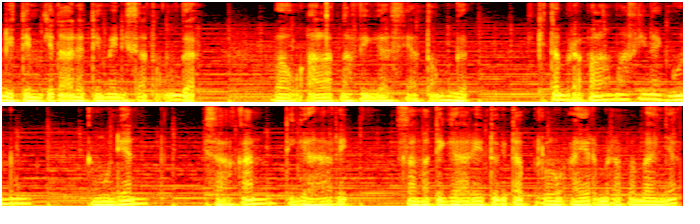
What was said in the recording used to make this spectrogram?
di tim kita ada tim medis atau enggak, bawa alat navigasi atau enggak, kita berapa lama sih naik gunung, kemudian misalkan tiga hari, selama tiga hari itu kita perlu air berapa banyak,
